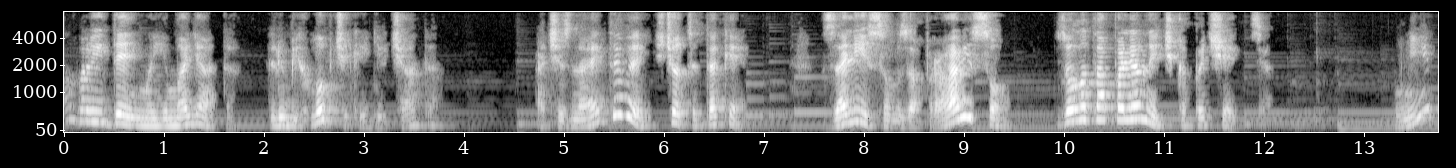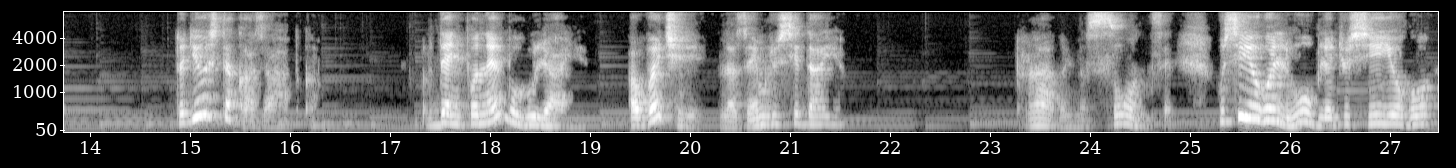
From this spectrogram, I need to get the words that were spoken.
Добрий день, мої малята, любі хлопчики і дівчата. А чи знаєте ви, що це таке? За лісом, за пралісом золота паляничка печеться. Ні? Тоді ось така загадка. Вдень по небу гуляє, а ввечері на землю сідає. Правильно, сонце. Усі його люблять, усі його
